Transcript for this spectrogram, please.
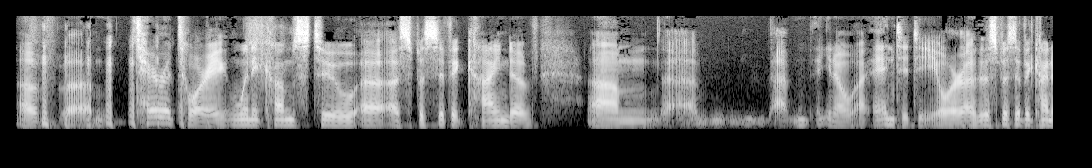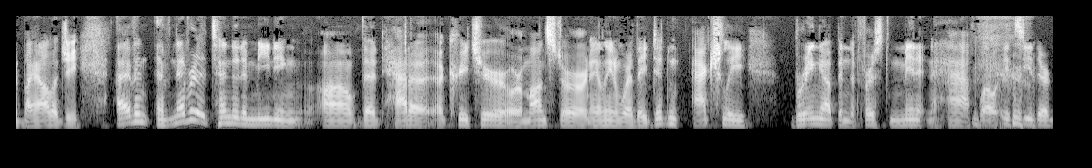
of um, territory when it comes to a, a specific kind of um, uh, uh, you know entity or a, specific kind of biology. I haven't I've never attended a meeting uh, that had a, a, creature or a monster or an alien where they didn't actually bring up in the first minute and a half. Well, it's either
